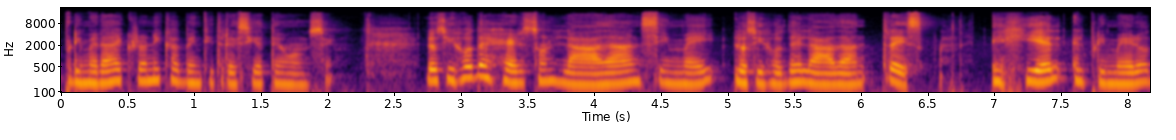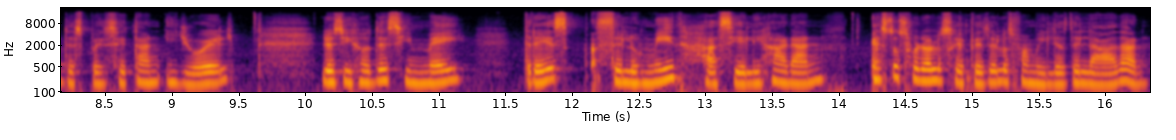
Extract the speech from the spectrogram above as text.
primera de Crónicas 23, 7, 11. Los hijos de Gerson, Laadán, Simei, los hijos de Laadán, tres, Egiel el primero, después Setán y Joel, los hijos de Simei, tres, Selumid, Hasiel y Harán, estos fueron los jefes de las familias de Laadán,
